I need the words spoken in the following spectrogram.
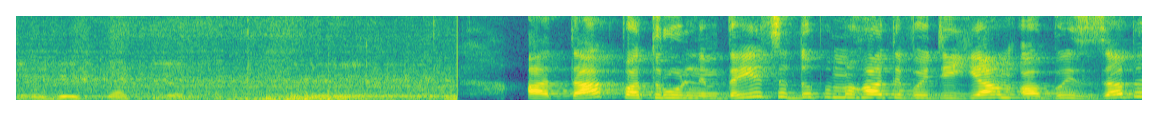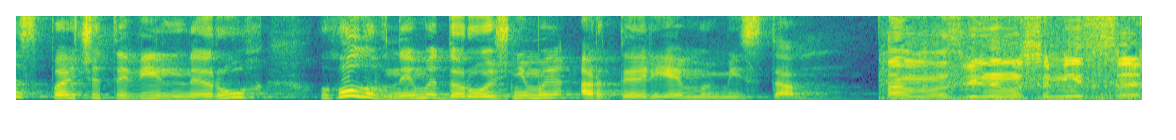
зробив так, як А так патрульним вдається допомагати водіям, аби забезпечити вільний рух головними дорожніми артеріями міста. Там звільнилося місце,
